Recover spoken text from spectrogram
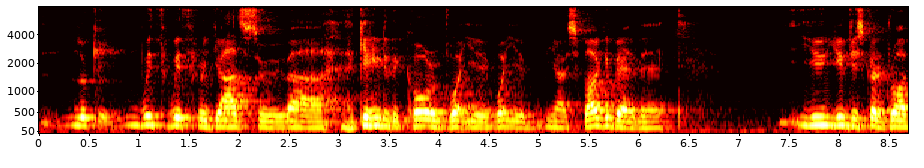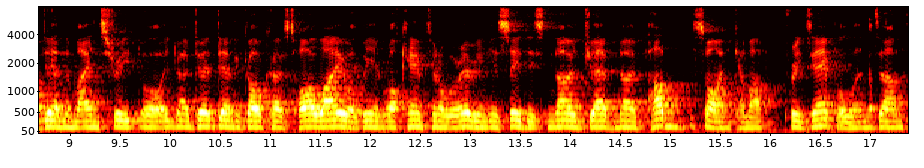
look with with regards to uh, getting to the core of what you what you you know spoke about there. You you've just got to drive down the main street or you know down the Gold Coast Highway or be in Rockhampton or wherever, and you see this no jab no pub sign come up, for example, and um,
